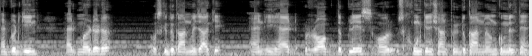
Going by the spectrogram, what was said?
ایڈورڈ گین ہیڈ مرڈرڈ ہے اس کی دکان میں جا کے and he had rob the place اور اس خون کے نشان پوری دکان میں ان کو ملتے ہیں۔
